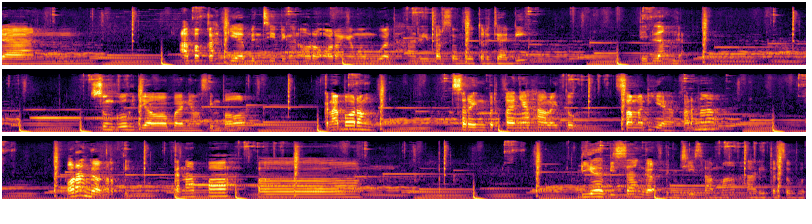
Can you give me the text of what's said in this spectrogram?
Dan apakah dia benci dengan orang-orang yang membuat hari tersebut terjadi? Dia bilang enggak. Sungguh jawaban yang simpel, Kenapa orang sering bertanya hal itu sama dia? Karena orang nggak ngerti kenapa uh, dia bisa nggak benci sama hari tersebut.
